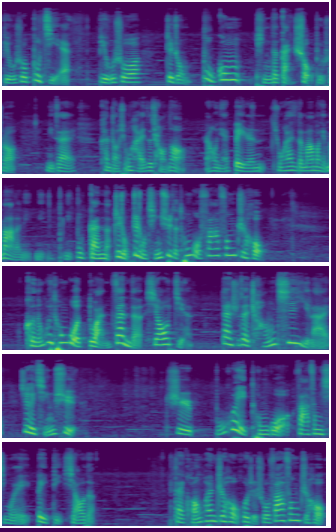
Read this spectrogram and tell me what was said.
比如说不解，比如说。这种不公平的感受，比如说你在看到熊孩子吵闹，然后你还被人熊孩子的妈妈给骂了，你你你不甘呐这种这种情绪，在通过发疯之后，可能会通过短暂的消减，但是在长期以来，这个情绪是不会通过发疯行为被抵消的。在狂欢之后，或者说发疯之后，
